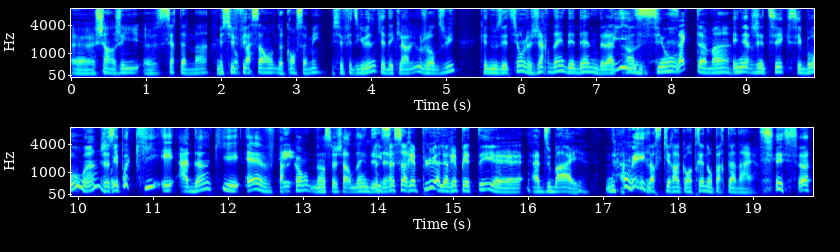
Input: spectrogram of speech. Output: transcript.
euh, changer euh, certainement nos Fitz- façons de consommer. M. Fitzgibbon qui a déclaré aujourd'hui que nous étions le jardin d'Éden de la Oui, transition Exactement. énergétique. C'est beau, hein? Je ne Oui. sais pas qui est Adam, qui est Ève, par Et- contre, dans ce jardin Il d'Éden. se serait plus à le répéter euh, à Dubaï oui, lorsqu'il rencontrait nos partenaires. c'est ça.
